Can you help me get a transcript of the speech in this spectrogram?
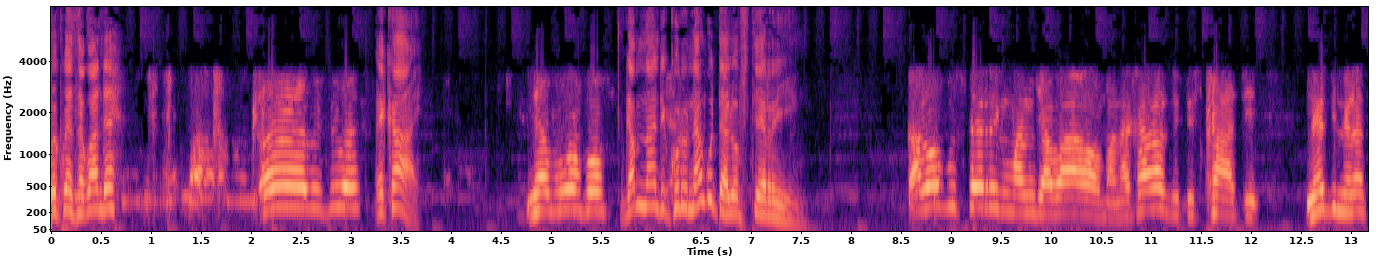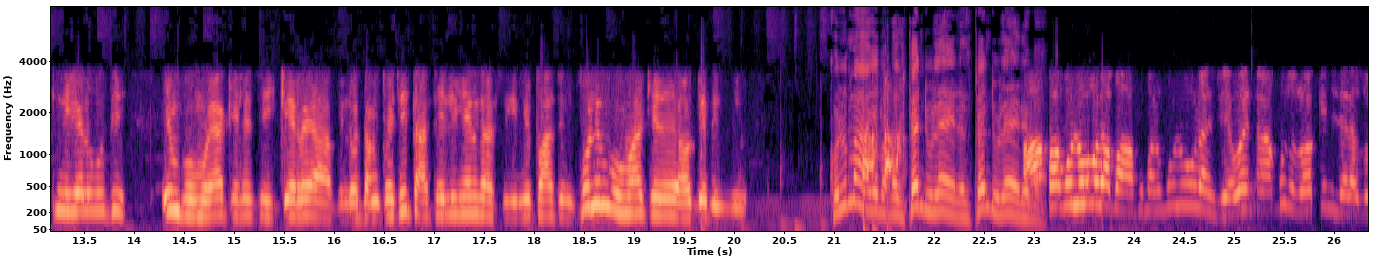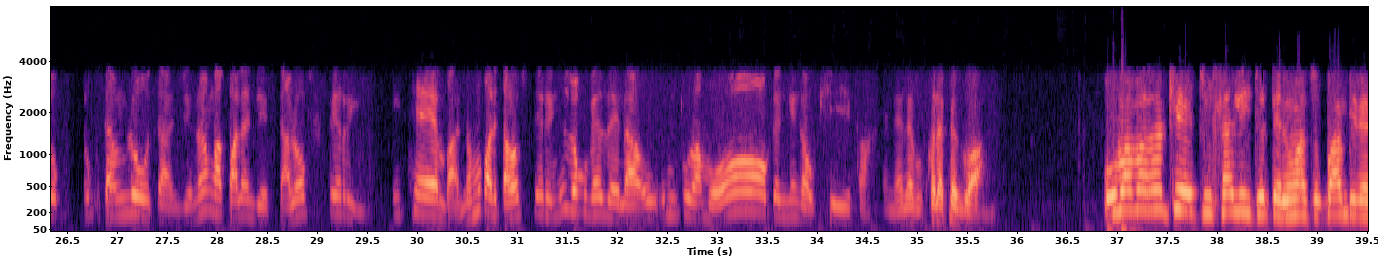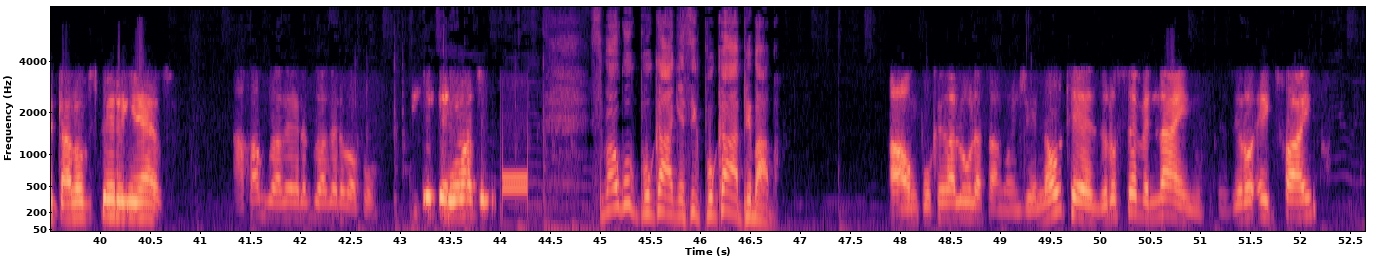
kwekweza kwande? Eh bisiwe ekhaya? Ngiyavuka mfo. Kamnandi khulu nangu dial of steering. Kaloku steering man ngiyabawa man. Akhakaziphi isikhathi. Nedi nekasinikela ukuthi imvumo yakhe lesiyikere yaphi. Ndoda ngiphethe idatha elinye elingasikimi phasi. Ngifuna imvumo yakhe yoke biziwe khuluma-ke baba ziphendulele ziphendulele baba. Apha kulula bafu mani kulula nje. Wena kuzo zonke indlela zokudownloada nje. Nongabhala nje dalof steering. Ithemba noma ubhale dalof steering izokuvezela u- umculo wami wonke ngingawukhipha and then ukhwele phezu kwawo ubaba kakhethu uhlalite udelmas ukubambile dal of sparing yes. Akha kuzwakele kuzwakele bafo udelmas siba ukukubhukha-ke sikubhukha phi baba? Awu ngibhukhe kalula sango nje. Nothe zero seven nine zero eight five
